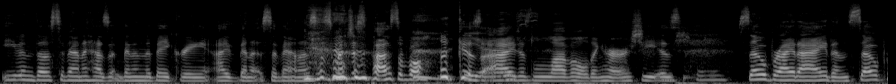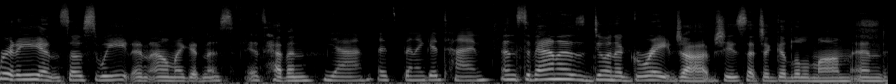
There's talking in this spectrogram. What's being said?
even though Savannah hasn't been in the bakery, I've been at Savannah's as much as possible because I just love holding her. She is so bright eyed and so pretty and so sweet. And oh my goodness, it's heaven. Yeah, it's been a good time. And Savannah's doing a great job. She's such a good little mom. And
